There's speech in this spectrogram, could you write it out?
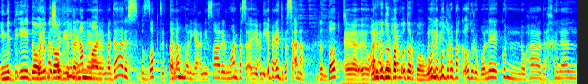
يمد إيده يضرب يتنمر. المدارس بالضبط التنمر آه. يعني صار المهم بس يعني ابعد بس أنا. بالضبط. آه, آه، واللي بضربك أضربه واللي بضربك أضربه. ليه كله هذا خلل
